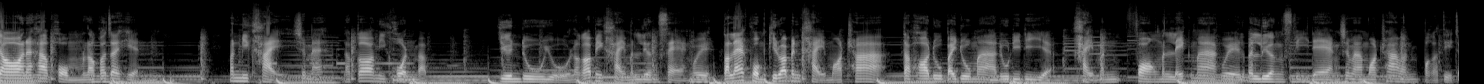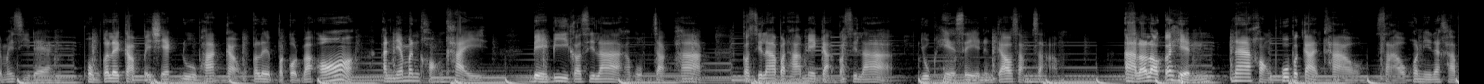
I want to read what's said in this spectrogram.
จอนะครับผมเราก็จะเห็น มันมีไข่ใช่ไหมแล้วก็มีคนแบบยืนดูอยู่ แล้วก็มีไข่มันเรืองแสงเว้ย ตอนแรกผมคิดว่าเป็นไข่มอทราแต่พอดูไปดูมาดูดีๆอะ ไข่มันฟองมันเล็กมากเว้ย มันเรืองสีแดงใช่ไหมมอทรามันปกติจะไม่สีแดง ผมก็เลยกลับไปเช็คดูภาคเก่า ก็เลยปรากฏว่า อ๋อ อันนี้มันของไข่เบบี้ก็ซิล่าครับผมจากภาคก็ซิล่าปะทะเมกะก็ซิล่ายุคเฮเซ1933อะแล้วเราก็เห็นหน้าของผู้ประกาศข่าวสาวคนนี้นะครับ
